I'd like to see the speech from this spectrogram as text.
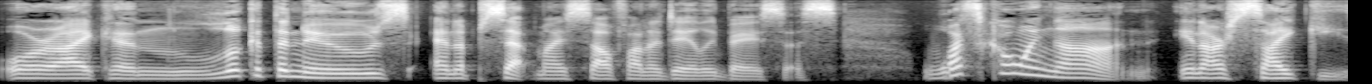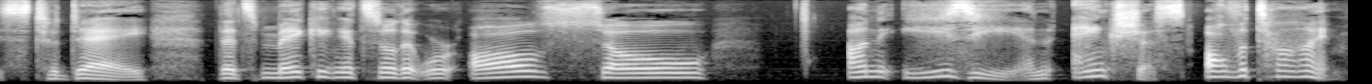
or I can look at the news and upset myself on a daily basis. What's going on in our psyches today that's making it so that we're all so uneasy and anxious all the time?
